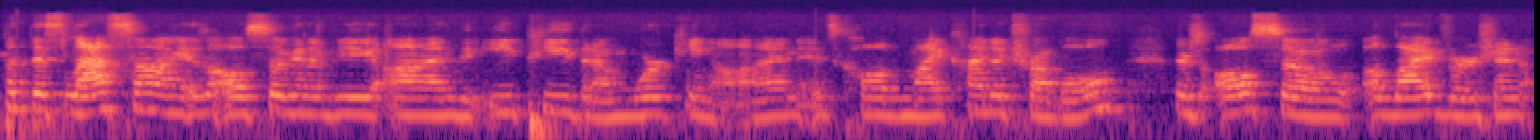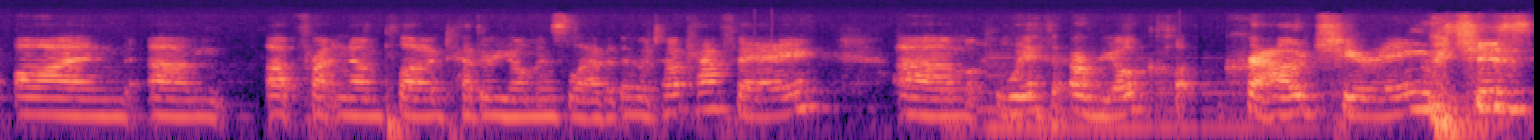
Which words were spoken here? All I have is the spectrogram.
but this last song is also going to be on the ep that i'm working on. It's called my kind of trouble. There's also a live version on um, upfront and unplugged heather youmans live at the hotel cafe um, with a real cl- crowd cheering which is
